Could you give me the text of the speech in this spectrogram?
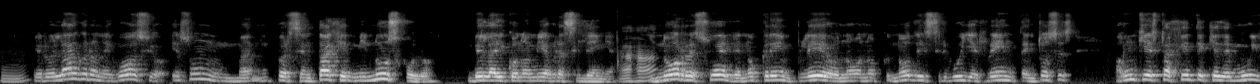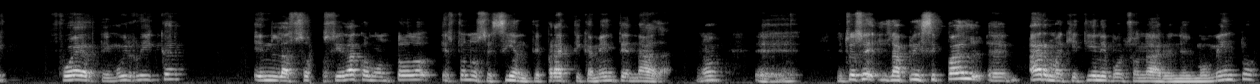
mm. pero el agronegocio es un, un porcentaje minúsculo de la economía brasileña. No resuelve, no crea empleo, no, no, no distribuye renta. Entonces, aunque esta gente quede muy fuerte y muy rica, en la sociedad como un todo, esto no se siente prácticamente nada. ¿no? Eh, entonces, la principal eh, arma que tiene Bolsonaro en el momento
